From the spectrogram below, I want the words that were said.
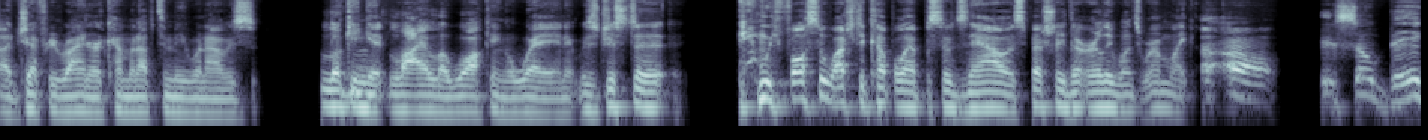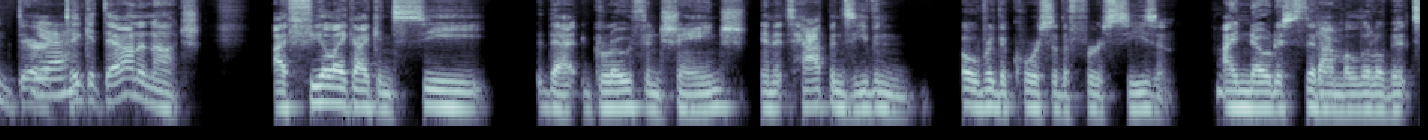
uh, Jeffrey Reiner coming up to me when I was looking mm-hmm. at Lyla walking away. And it was just a, and we've also watched a couple episodes now, especially the early ones, where I'm like, oh, it's so big, Derek. Yeah. Take it down a notch. I feel like I can see that growth and change, and it happens even over the course of the first season. Hmm. I notice that I'm a little bit,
